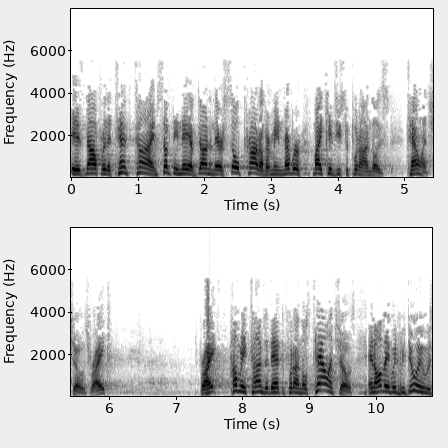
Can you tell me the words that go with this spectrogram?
is now for the tenth time something they have done and they're so proud of. I mean, remember my kids used to put on those talent shows, right? Right? How many times did they have to put on those talent shows? And all they would be doing was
